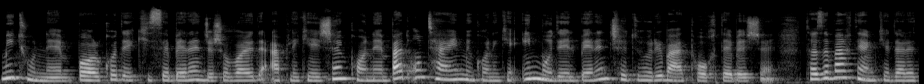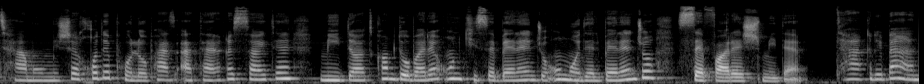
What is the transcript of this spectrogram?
می‌تونه بارکد کیسه برنجش رو وارد اپلیکیشن کنه. بعد اون تعیین می‌کنه که این مدل برنج چطوری باید پخته بشه. تازه وقتی هم که داره تموم میشه خود پلوپز از طریق سایت می دوباره اون کیسه برنج و اون مدل برنج رو سفارش میده. تقریبا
